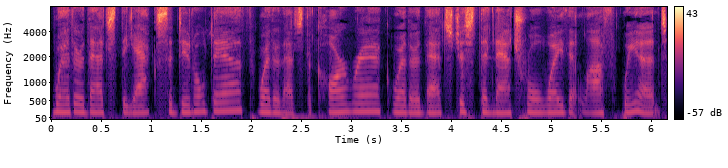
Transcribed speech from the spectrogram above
whether that's the accidental death, whether that's the car wreck, whether that's just the natural way that life went,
